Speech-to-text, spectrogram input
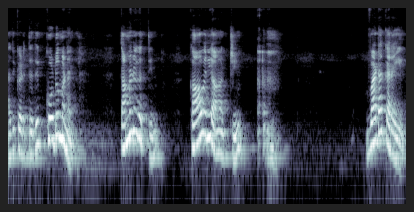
அதுக்கு அடுத்தது கொடுமணல். தமிழகத்தின் காவிரி ஆற்றின் வடகரையில்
